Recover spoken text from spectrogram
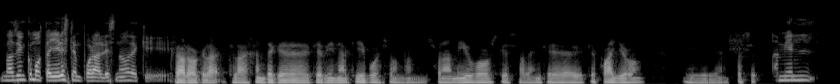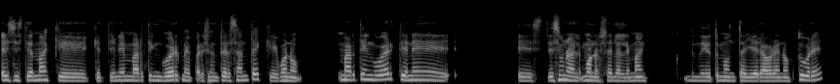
más bien como talleres temporales, ¿no? De que, Claro que la, que la gente que, que viene aquí pues son, son amigos que saben que, que fallo y pues a mí el, el sistema que, que tiene Martin Werk me pareció interesante, que bueno, Martin Werk tiene, este, es un, bueno, es el alemán donde yo tomé un taller ahora en octubre,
